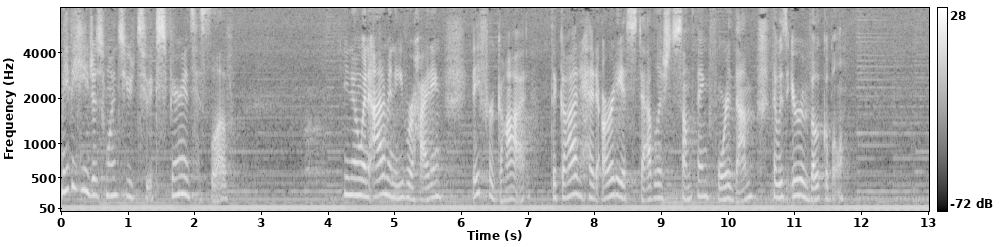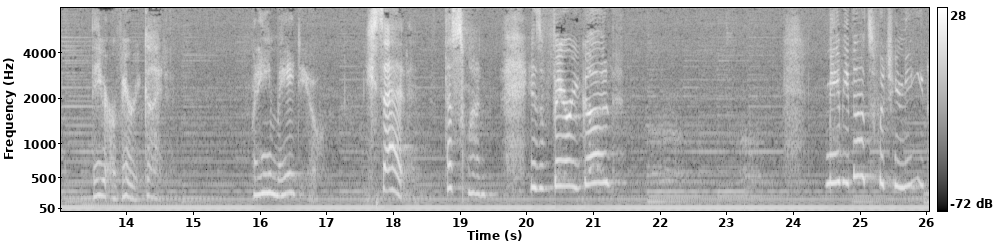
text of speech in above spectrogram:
Maybe He just wants you to experience His love. You know, when Adam and Eve were hiding, they forgot that God had already established something for them that was irrevocable. They are very good. When He made you, He said, This one is very good. Maybe that's what you need.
